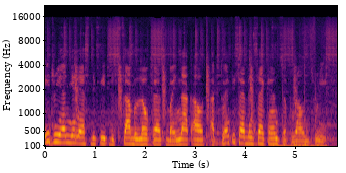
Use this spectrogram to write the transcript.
Adrian Yanez defeat Gustavo Lopez by knockout at 27 seconds of round 3.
